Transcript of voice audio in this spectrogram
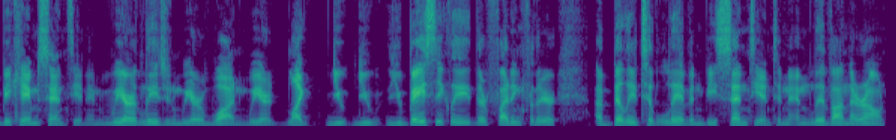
became sentient and we are Legion, we are one, we are like you, you, you basically they're fighting for their ability to live and be sentient and, and live on their own,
